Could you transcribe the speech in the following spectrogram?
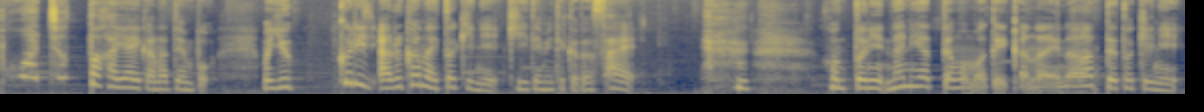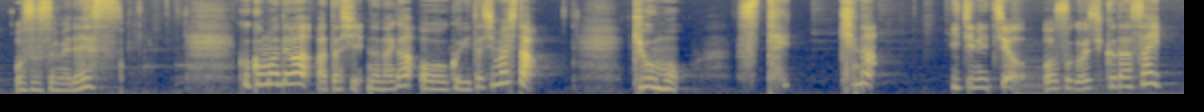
歩はちょっと早いかなテンポ、まあ、ゆっくり歩かない時に聞いてみてください。本当に何やってもうまくいかないなって時におすすめです。ここまでは私ナナがお送りいたしました。今日も素敵な一日をお過ごしください。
